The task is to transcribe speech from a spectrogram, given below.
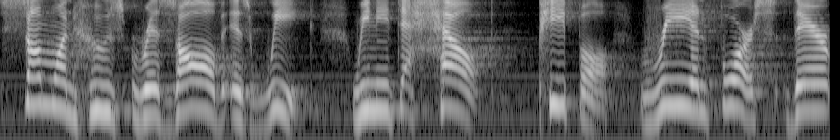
someone whose resolve is weak. We need to help people reinforce their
